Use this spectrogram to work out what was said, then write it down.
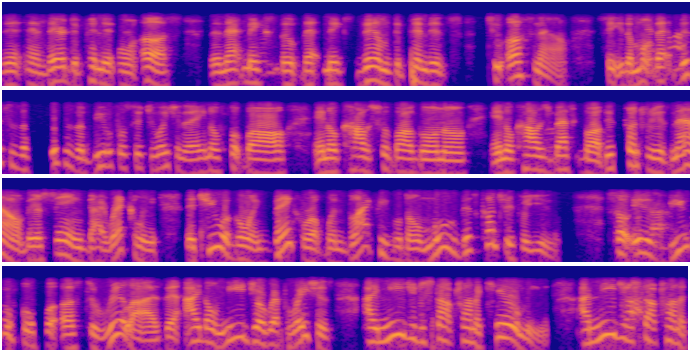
then and they're dependent on us, then that makes the that makes them dependents to us now. See, the mo- that this is a this is a beautiful situation. There ain't no football, ain't no college football going on, ain't no college basketball. This country is now they're seeing directly that you are going bankrupt when black people don't move this country for you. So it is beautiful for us to realize that I don't need your reparations. I need you to stop trying to kill me. I need you to stop trying to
